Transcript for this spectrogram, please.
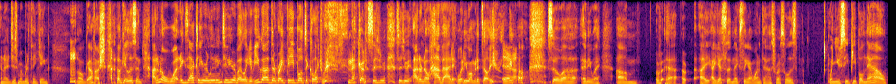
And I just remember thinking, oh gosh. Okay, listen, I don't know what exactly you're alluding to here, but like if you got the right people to collect rent in that kind of situation, I don't know, have at it. What do you want me to tell you? Yeah. you know? So uh, anyway, um, uh, I, I guess the next thing I wanted to ask Russell is when you see people now,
